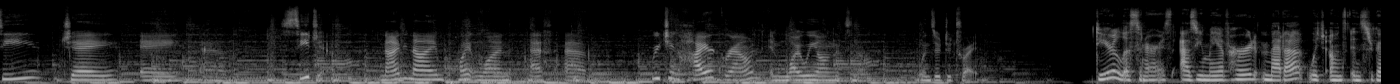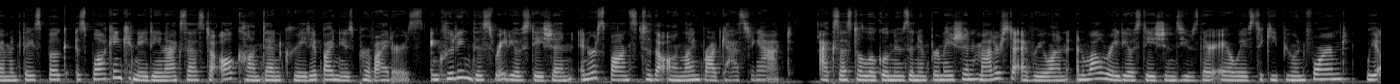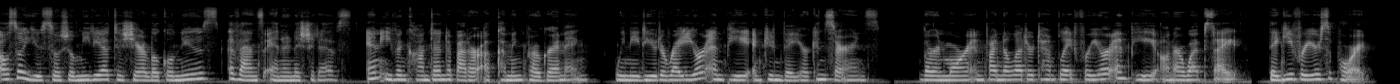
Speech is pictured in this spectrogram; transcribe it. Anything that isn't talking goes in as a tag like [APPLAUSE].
CJAM. CJAM 99.1 FM. Reaching higher ground in Waawiiyaatanong, Windsor, Detroit. Dear listeners, as you may have heard, Meta, which owns Instagram and Facebook, is blocking Canadian access to all content created by news providers, including this radio station, in response to the Online Broadcasting Act. Access to local news and information matters to everyone, and while radio stations use their airwaves to keep you informed, we also use social media to share local news, events, and initiatives, and even content about our upcoming programming. We need you to write your MP and convey your concerns. Learn more and find a letter template for your MP on our website. Thank you for your support.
